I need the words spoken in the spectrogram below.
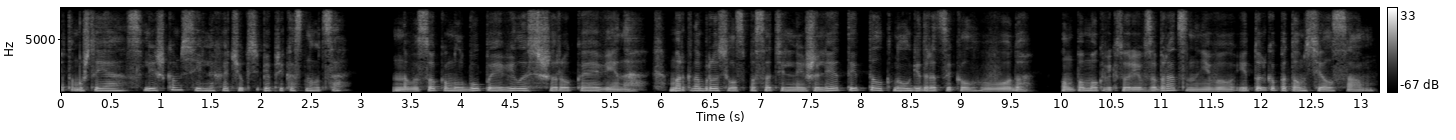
потому что я слишком сильно хочу к тебе прикоснуться». На высоком лбу появилась широкая вена. Марк набросил спасательный жилет и толкнул гидроцикл в воду. Он помог Виктории взобраться на него и только потом сел сам.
